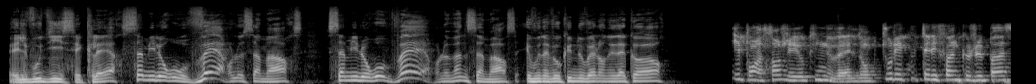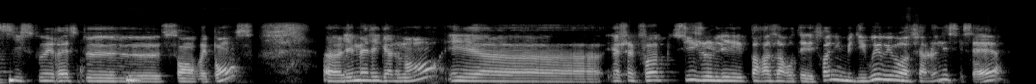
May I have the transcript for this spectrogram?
Et il vous dit, c'est clair, 5000 euros vers le 5 mars, 5000 euros vers le 25 mars. Et vous n'avez aucune nouvelle, on est d'accord? Et pour l'instant, j'ai aucune nouvelle. Donc tous les coups de téléphone que je passe, ils restent euh, sans réponse. Euh, les mails également. Et, euh, et à chaque fois, si je l'ai par hasard au téléphone, il me dit oui, oui, on va faire le nécessaire.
